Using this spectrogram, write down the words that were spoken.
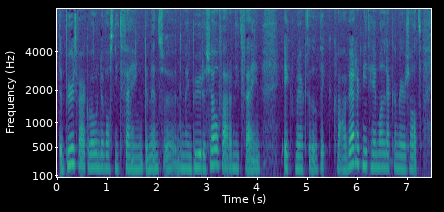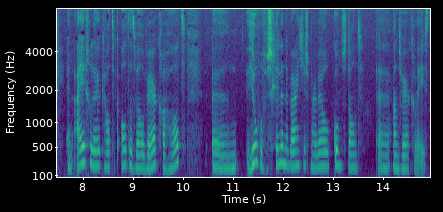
de buurt waar ik woonde was niet fijn. De mensen, de, mijn buren zelf waren niet fijn. Ik merkte dat ik qua werk niet helemaal lekker meer zat. En eigenlijk had ik altijd wel werk gehad. Uh, heel veel verschillende baantjes, maar wel constant uh, aan het werk geweest.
